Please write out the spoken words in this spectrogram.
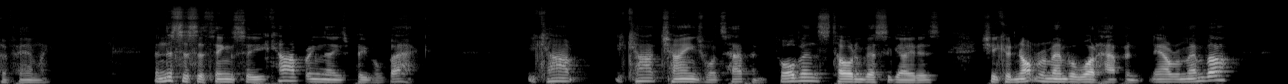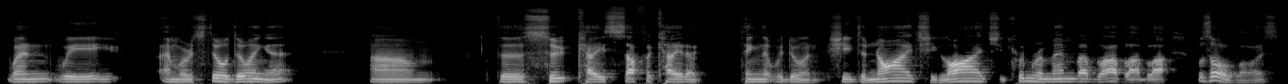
her family. And this is the thing, so you can't bring these people back. You can't you can't change what's happened. Forbins told investigators she could not remember what happened. Now remember when we and we're still doing it, um, the suitcase suffocator thing that we're doing. She denied, she lied, she couldn't remember, blah, blah, blah. It was all lies.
